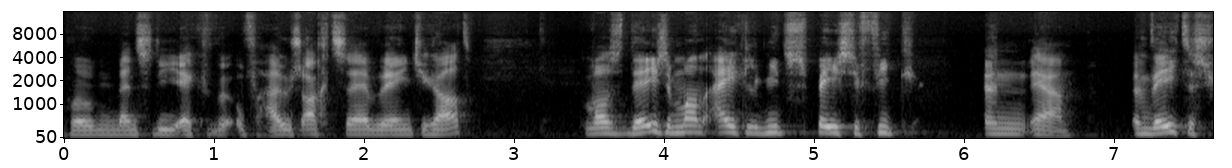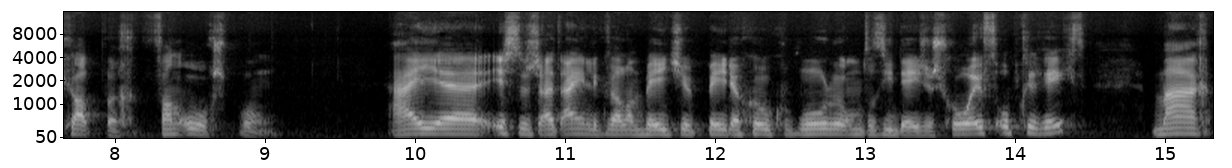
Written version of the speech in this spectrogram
gewoon mensen die echt, of huisartsen hebben we eentje gehad, was deze man eigenlijk niet specifiek een, ja, een wetenschapper van oorsprong. Hij eh, is dus uiteindelijk wel een beetje pedagoog geworden omdat hij deze school heeft opgericht. Maar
